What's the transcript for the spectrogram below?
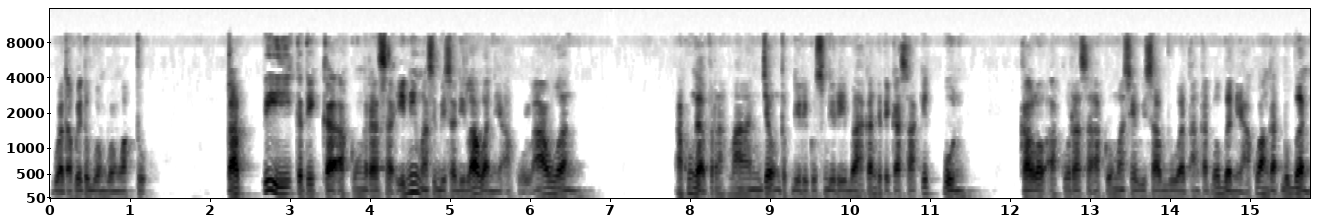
Buat aku itu buang-buang waktu. Tapi ketika aku ngerasa ini masih bisa dilawan ya aku lawan. Aku nggak pernah manja untuk diriku sendiri. Bahkan ketika sakit pun, kalau aku rasa aku masih bisa buat angkat beban ya aku angkat beban.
